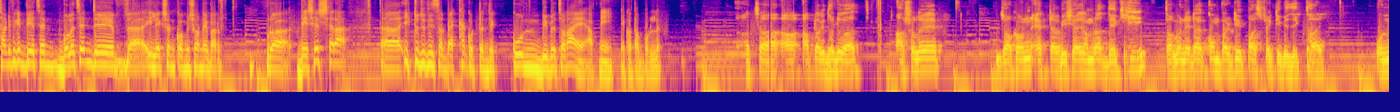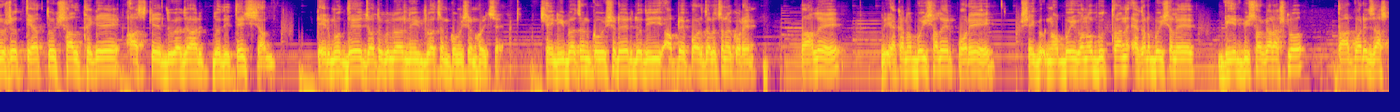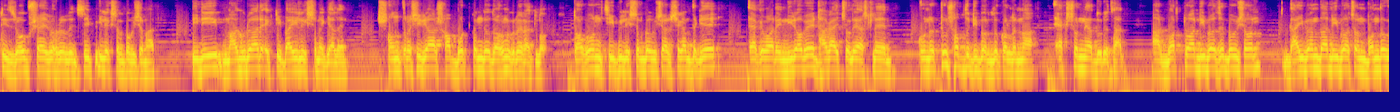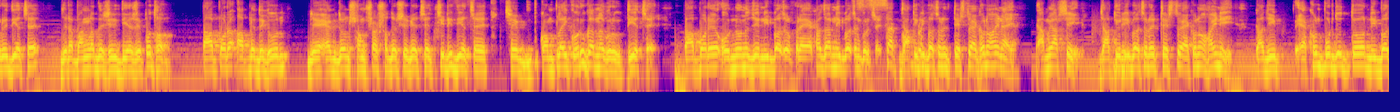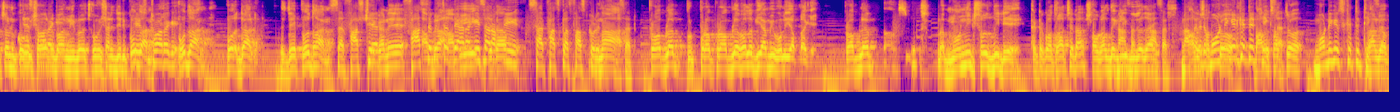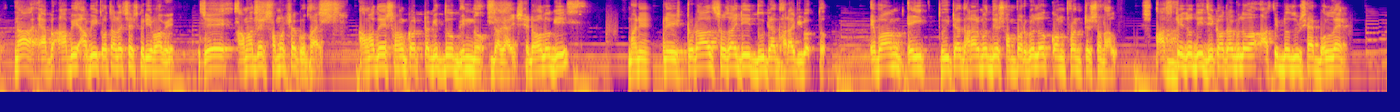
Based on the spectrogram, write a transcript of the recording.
সার্টিফিকেট দিয়েছেন, বলেছেন যে ইলেকশন কমিশন এবার পুরা দেশের সেরা। একটু যদি স্যার ব্যাখ্যা করতেন যে কোন বিবেচনায় আপনি একথা বললেন। আচ্ছা আপনাকে ধন্যবাদ। আসলে যখন একটা বিষয় আমরা দেখি, তখন এটা কম্পারেটিভ পার্সপেক্টিভে দেখতে হয়। উনিশশো তিয়াত্তর সাল থেকে আজকে দু হাজার যদি তেইশ সাল, এর মধ্যে যতগুলো নির্বাচন কমিশন হয়েছে, সেই নির্বাচন কমিশনের যদি আপনি পর্যালোচনা করেন, তাহলে একানব্বই সালের পরে সেই নব্বই গণঅভ্যুত্থান একানব্বই সালে বিএনপি সরকার আসলো, তারপরে জাস্টিস রৌফ সাহেব হলেন চিফ ইলেকশন কমিশনার তিনি মাগুরার একটি বাই ইলেকশনে গেলেন। সন্ত্রাসীরা সব ভোট কেন্দ্র দখল করে রাখল। তখন চিফ ইলেকশন কমিশনার সেখান থেকে একেবারে নীরবে ঢাকায় চলে আসলেন। কোনো টু শব্দ টিপর্দ করলেন না অ্যাকশন নেওয়া দূরে থাক। আর বর্তমান নির্বাচন কমিশন গাইবান্ধা নির্বাচন বন্ধ করে দিয়েছে যেটা বাংলাদেশের ইতিহাসে প্রথম। তারপর আপনি দেখুন যে একজন সংসদ সদস্যকে সে চিঠি দিয়েছে সে কমপ্লাই করুক আর না করুক দিয়েছে। তারপরে অন্য অন্য যে নির্বাচন প্রায় এক হাজার নির্বাচন করেছে। জাতীয় নির্বাচনের টেস্ট তো এখনও হয় নাই। আমি আসছি। জাতীয় নির্বাচনের টেস্ট তো এখনও হয়নি। কাজে এখন পর্যন্ত নির্বাচন কমিশন বা নির্বাচন কমিশনের যিনি প্রধান প্রধান প্রধান যে প্রধান স্যার ফার্স্ট ইয়ার সেখানে ফার্স্ট সেমিস্টার দেওয়ার আগে স্যার আপনি স্যার ফার্স্ট ক্লাস ফার্স্ট করে না দিচ্ছেন স্যার। প্রবলেম প্রবলেম হলো কি আমি বলি আপনাকে। Problem morning shows the day একটা কথা আছে না সকাল না থেকেই বোঝা যায় না মর্নিং এর ক্ষেত্রে ঠিক স্যার। মর্নিং এর ক্ষেত্রে ঠিক না আমি আমি কথাটা শেষ করি এভাবে। যে আমাদের সমস্যা কোথায়? আমাদের সংকটটা কিন্তু ভিন্ন জায়গায়। সেটা হলো কি? মানে টোটাল সোসাইটি দুইটা ধারায় বিভক্ত। এবং এই দুইটা ধারার মধ্যে সম্পর্ক হলো কনফ্রন্টেশনাল আজকে যদি যে কথাগুলো আসিফ নজরুল সাহেব বললেন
